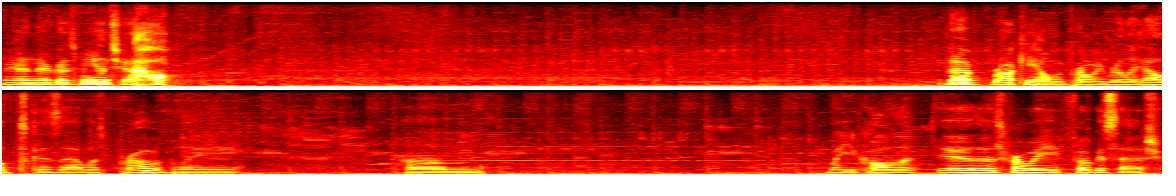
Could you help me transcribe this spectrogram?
And there goes Mienshao. That Rocky helmet probably really helped because that was probably um, what you call it. Yeah, was probably focus sash.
